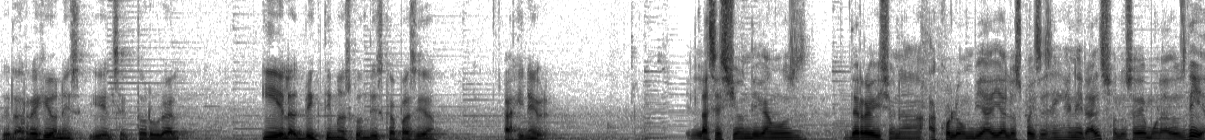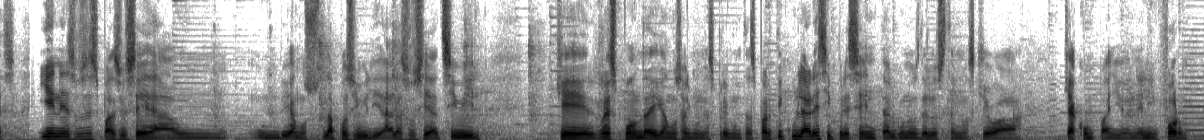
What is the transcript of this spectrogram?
de las regiones y del sector rural y de las víctimas con discapacidad a Ginebra. La sesión, digamos, de revisión a, Colombia y a los países en general solo se demora dos días. Y en esos espacios se da digamos, la posibilidad a la sociedad civil que responda digamos, algunas preguntas particulares y presente algunos de los temas que, va, que acompañó en el informe.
